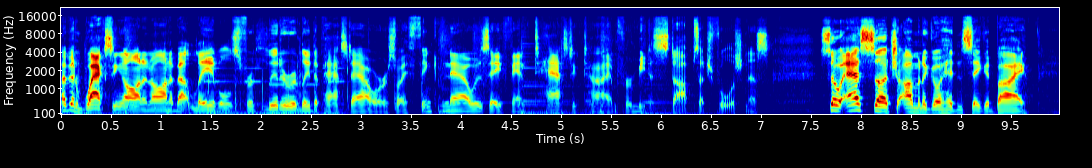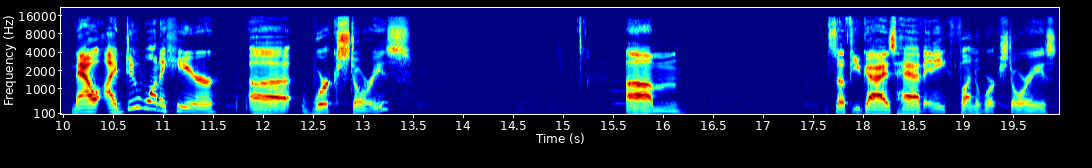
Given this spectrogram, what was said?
I've been waxing on and on about labels for literally the past hour, so I think now is a fantastic time for me to stop such foolishness. So as such, I'm going to go ahead and say goodbye. Now, I do want to hear uh, work stories. Um, so if you guys have any fun work stories,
